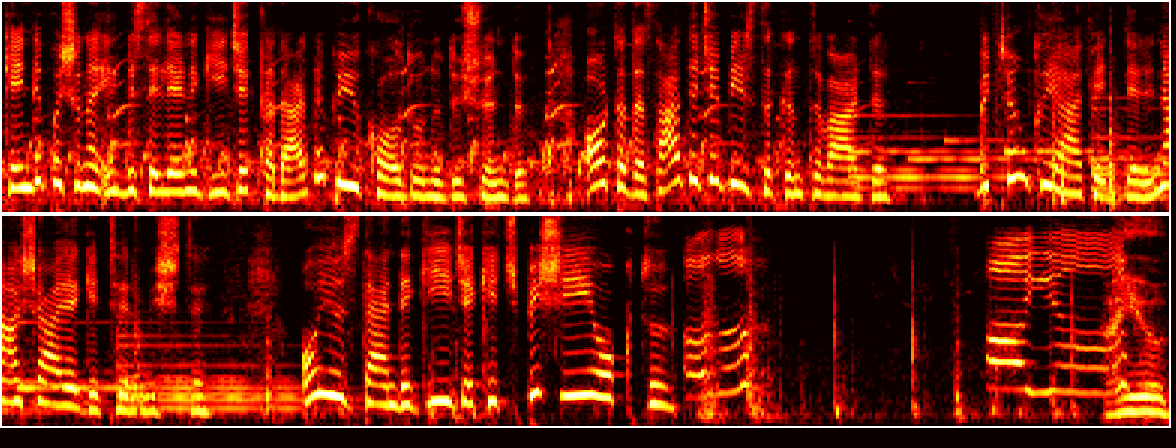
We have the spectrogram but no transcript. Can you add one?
kendi başına elbiselerini giyecek kadar da büyük olduğunu düşündü. Ortada sadece bir sıkıntı vardı. Bütün kıyafetlerini aşağıya getirmişti. O yüzden de giyecek hiçbir şey yoktu. Aa. Hayır. Kayu.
